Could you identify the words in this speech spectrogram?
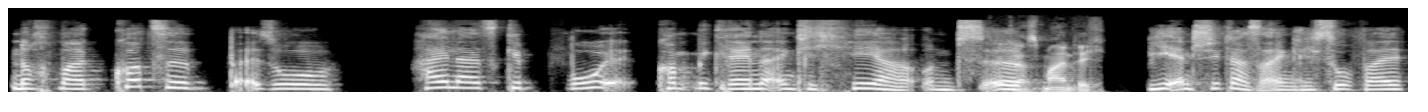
noch mal kurze, also Highlights gibt, wo kommt Migräne eigentlich her und äh, das meinte ich. wie entsteht das eigentlich so, weil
